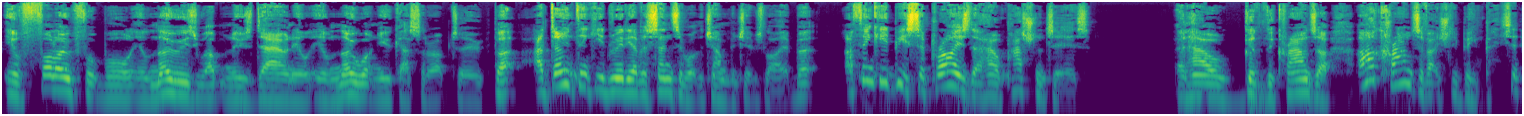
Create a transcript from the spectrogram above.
he'll follow football. He'll know who's up and who's down. He'll he'll know what Newcastle are up to. But I don't think he'd really have a sense of what the championship's like. But I think he'd be surprised at how passionate it is and how good the crowds are. Our crowds have actually been better,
